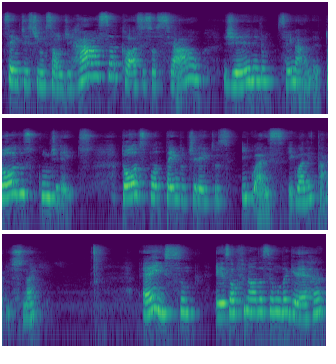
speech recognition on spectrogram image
sem distinção de raça, classe social, gênero, sem nada. Todos com direitos todos tendo direitos iguais, igualitários, né? É isso. Esse é o final da Segunda Guerra.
